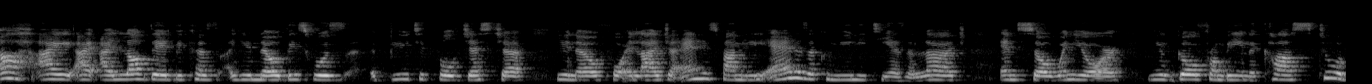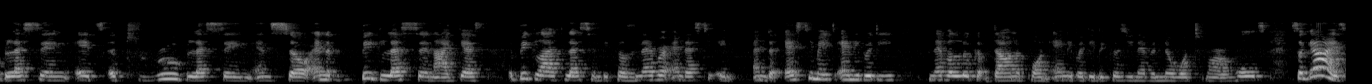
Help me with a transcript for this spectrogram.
ah I, I I loved it because you know this was a beautiful gesture, you know, for Elijah and his family and as a community as a large. And so when you're you go from being a cost to a blessing, it's a true blessing. And so and a big lesson, I guess, a big life lesson because never underestimate anybody, never look down upon anybody because you never know what tomorrow holds. So guys,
